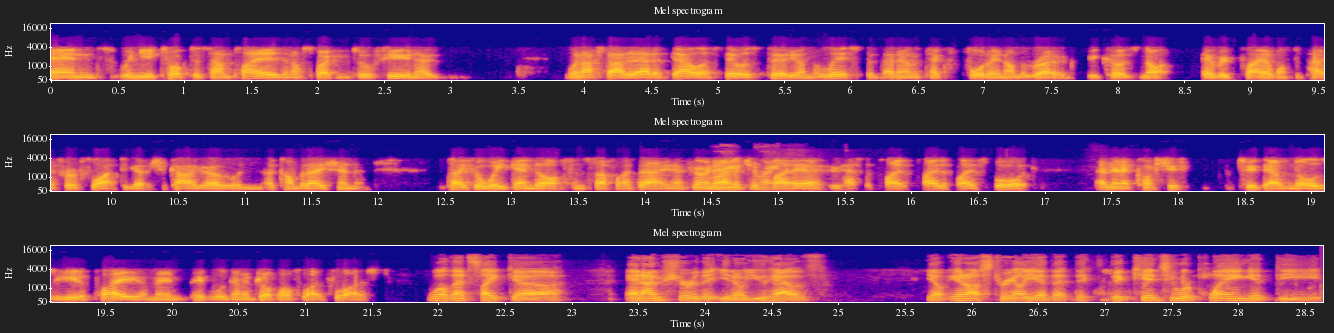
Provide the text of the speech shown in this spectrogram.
And when you talk to some players, and I've spoken to a few, you know, when I started out at Dallas, there was 30 on the list, but they'd only take 14 on the road because not every player wants to pay for a flight to go to Chicago and accommodation and take a weekend off and stuff like that. You know, if you're an Right, amateur right. player who has to play play to play a sport, and then it costs you two thousand dollars a year to play, I mean, people are going to drop off like flies. Well, that's like, uh, and I'm sure that you know you have, you know, in Australia that the, the kids who are playing at the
